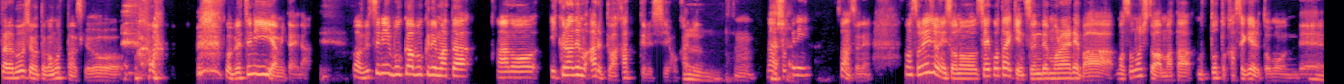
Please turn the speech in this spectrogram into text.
たらどうしようとか思ったんですけど、まあ別にいいやみたいな。まあ別に僕は僕でまた、あの、いくらでもあるって分かってるし、他に。うん。うん。だからそこに、そうなんですよね。まあそれ以上にその成功体験積んでもらえれば、まあその人はまたどっと稼げると思うんで、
